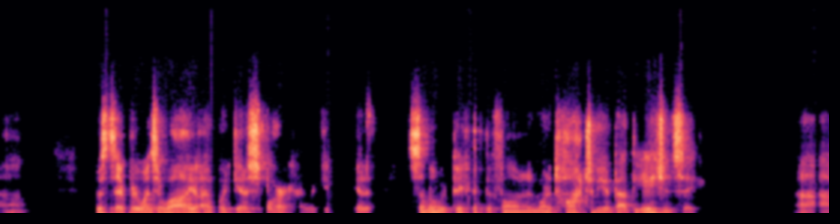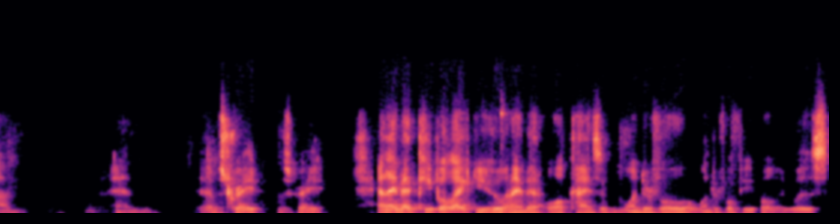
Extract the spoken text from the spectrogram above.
Um, because every once in a while I would get a spark. I would get, get someone would pick up the phone and want to talk to me about the agency. Um, and it was great. It was great. And I met people like you, and I met all kinds of wonderful, wonderful people. It was,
